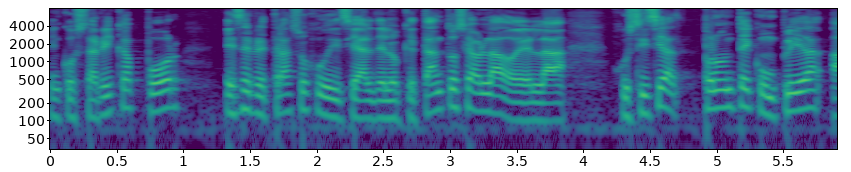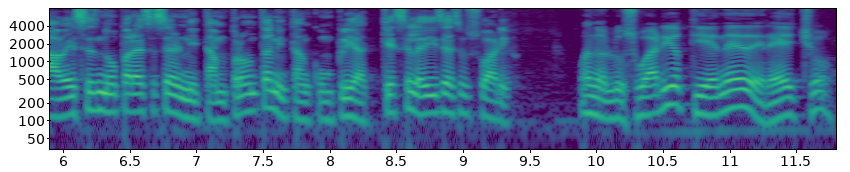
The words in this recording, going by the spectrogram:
en Costa Rica por ese retraso judicial, de lo que tanto se ha hablado de la justicia pronta y cumplida, a veces no parece ser ni tan pronta ni tan cumplida? ¿Qué se le dice a ese usuario? Bueno, el usuario tiene derecho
